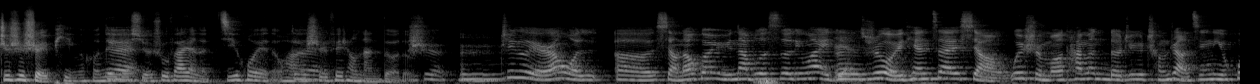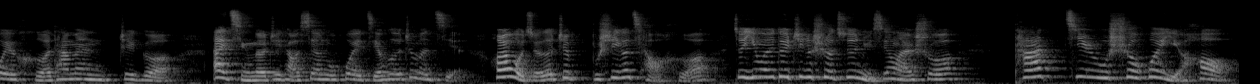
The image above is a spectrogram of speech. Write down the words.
知识水平和那个学术发展的机会的话是非常难得的。是，嗯，这个也让我呃想到关于那不勒斯的另外一点，就是有一天在想，为什么他们的这个成长经历会和他们这个爱情的这条线路会结合的这么紧？后来我觉得这不是一个巧合，就因为对这个社区的女性来说，她进入社会以后。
